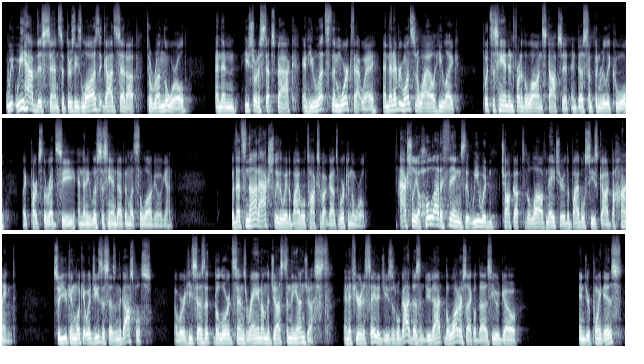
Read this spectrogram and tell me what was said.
we, we have this sense that there's these laws that God set up to run the world, and then he sort of steps back and he lets them work that way. And then every once in a while, he like puts his hand in front of the law and stops it and does something really cool, like parts the Red Sea, and then he lifts his hand up and lets the law go again. But that's not actually the way the Bible talks about God's work in the world. Actually, a whole lot of things that we would chalk up to the law of nature, the Bible sees God behind. So you can look at what Jesus says in the Gospels. Uh, where he says that the Lord sends rain on the just and the unjust. And if you were to say to Jesus, well, God doesn't do that, the water cycle does, he would go, and your point is?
